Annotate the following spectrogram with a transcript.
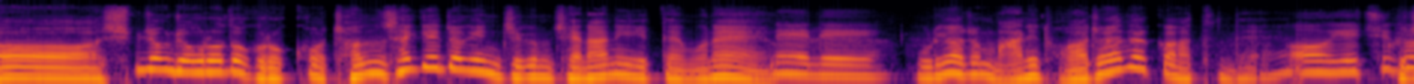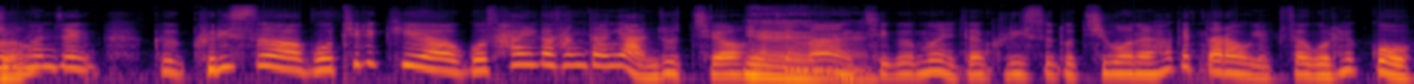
어, 심정적으로도 그렇고 전 세계적인 지금 재난이기 때문에 네네. 네. 우리가 좀 많이 도와줘야 될 것 같은데. 어, 예, 지금 그죠? 현재 그 그리스하고 티르키예하고 사이가 상당히 안 좋죠. 예. 하지만 지금은 일단 그리스도 지원을 하겠다라고 약속을 했고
